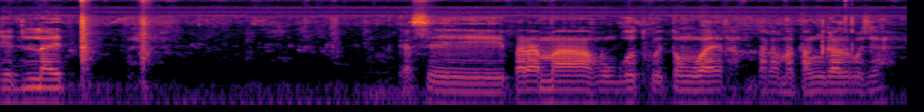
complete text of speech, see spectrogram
headlight kasi para mahugot ko itong wire para matanggal ko siya.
